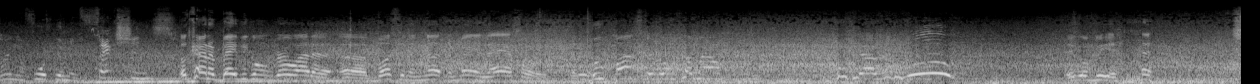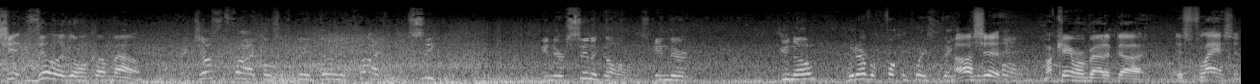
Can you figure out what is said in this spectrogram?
bringing forth them infections. What kind of baby gonna grow out of uh, busting a nut in a man's asshole? The poop monster gonna come out? You know what I mean? Woo! It's gonna be a shitzilla gonna come out. Justify because it's been done in private, in secret, in their synagogues, in their, you know, whatever fucking places they. Oh shit! My camera about to die. It's flashing.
